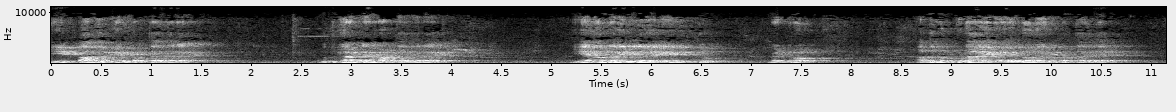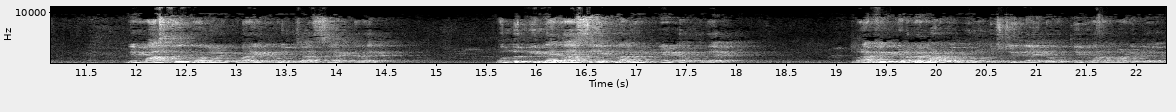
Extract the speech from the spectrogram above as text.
ಈ ಭಾಗಕ್ಕೆ ಬರ್ತಾ ಇದ್ದಾರೆ, ಉದ್ಘಾಟನೆ ಮಾಡ್ತಾ ಇದ್ದಾರೆ. ಏನು ರೈಲು ಏನಿತ್ತು, ಮೆಟ್ರೋ, ಅದನ್ನು ಕೂಡ ಈಗ ಎಲ್ಲೋ ಲೈನ್ ಬರ್ತಾ ಇದೆ. ನಿಮ್ಮ ಆಸ್ತಿ ಮೌಲ್ಯಗಳು ಕೂಡ ಮುಂದೆ ಜಾಸ್ತಿ ಆಗ್ತದೆ. ಒಂದು ಇನ್ನೂ ಜಾಸ್ತಿ ಎಂಪ್ಲಾಯ್ಮೆಂಟ್ ಕ್ರಿಯೇಟ್ ಆಗ್ತದೆ. ಟ್ರಾಫಿಕ್ ಕಡಿಮೆ ಮಾಡಬೇಕು ಅನ್ನೋ ದೃಷ್ಟಿಯಿಂದ ಇದೊಂದು ತೀರ್ಮಾನ ಮಾಡಿದ್ದೇವೆ.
